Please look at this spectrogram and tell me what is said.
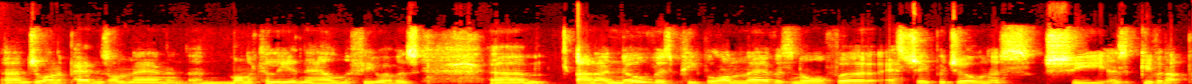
And Joanna Penn's on there and, and Monica Leonelle and a few others. Um, and I know there's people on there, there's an author, S.J. Pajonas. She has given up,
